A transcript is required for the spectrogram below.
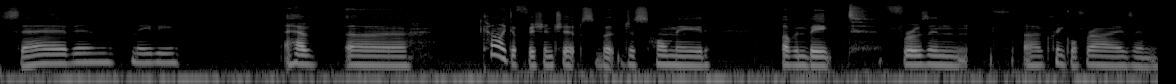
7 maybe. I have uh kind of like a fish and chips but just homemade oven baked frozen uh, crinkle fries and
